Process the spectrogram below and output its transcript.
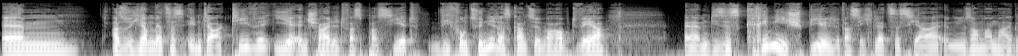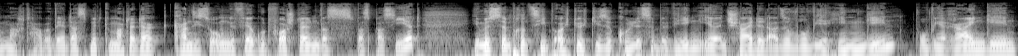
Ähm, also hier haben wir jetzt das Interaktive. Ihr entscheidet, was passiert. Wie funktioniert das Ganze überhaupt? Wer ähm, dieses Krimi-Spiel, was ich letztes Jahr im Sommer mal gemacht habe. Wer das mitgemacht hat, der kann sich so ungefähr gut vorstellen, was, was passiert. Ihr müsst im Prinzip euch durch diese Kulisse bewegen. Ihr entscheidet also, wo wir hingehen, wo wir reingehen,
